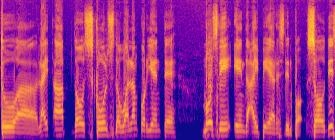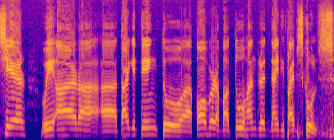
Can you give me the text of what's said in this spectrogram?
to uh, light up those schools na walang kuryente, mostly in the IPRS din po. So this year, we are uh, uh, targeting to uh, cover about 295 schools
